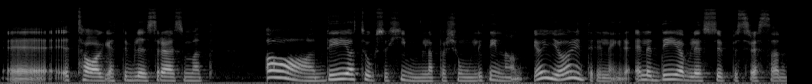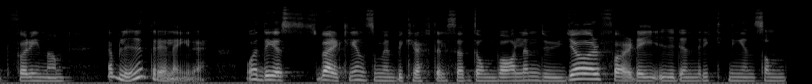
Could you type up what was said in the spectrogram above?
eh, ett tag, att det blir sådär som att ah, det jag tog så himla personligt innan, jag gör inte det längre. Eller det jag blev superstressad för innan, jag blir inte det längre. Och det är verkligen som en bekräftelse att de valen du gör för dig i den riktningen som,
